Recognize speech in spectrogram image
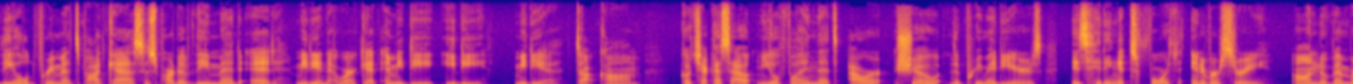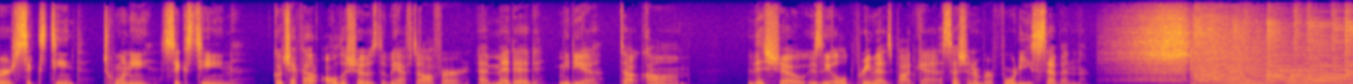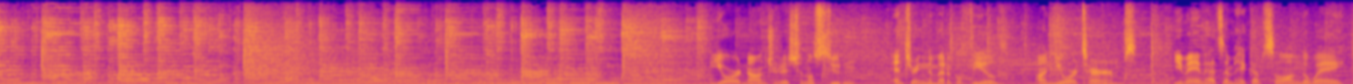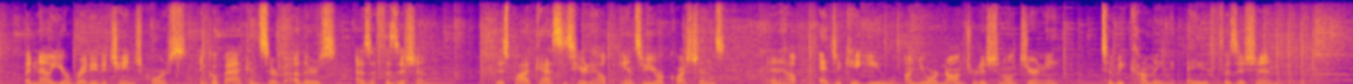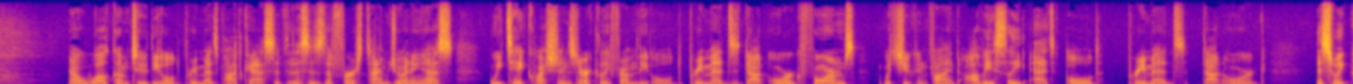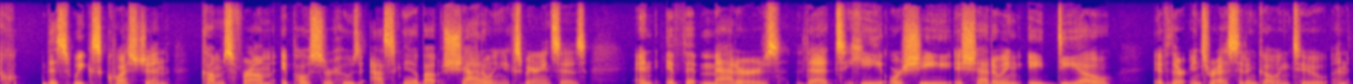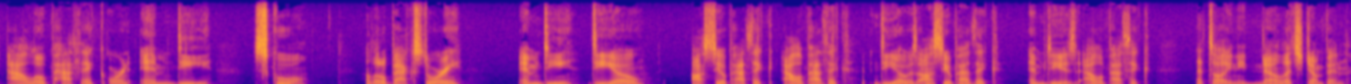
The Old Premeds podcast is part of the MedEd Media Network at mededmedia.com. Go check us out, and you'll find that our show, The Premed Years, is hitting its fourth anniversary on November 16th, 2016. Go check out all the shows that we have to offer at mededmedia.com. This show is the Old Premeds podcast, session number 47. You're a non traditional student entering the medical field on your terms. You may have had some hiccups along the way, but now you're ready to change course and go back and serve others as a physician. This podcast is here to help answer your questions and help educate you on your non traditional journey to becoming a physician. Now, welcome to the Old Premeds podcast. If this is the first time joining us, we take questions directly from the oldpremeds.org forms, which you can find obviously at oldpremeds.org. This week this week's question comes from a poster who's asking about shadowing experiences and if it matters that he or she is shadowing a DO if they're interested in going to an allopathic or an MD school. A little backstory MD, DO, osteopathic, allopathic. DO is osteopathic, MD is allopathic. That's all you need to know. Let's jump in.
